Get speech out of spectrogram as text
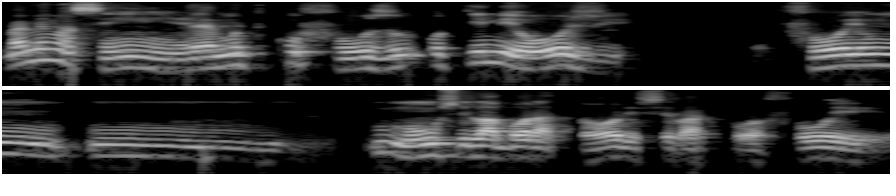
mas mesmo assim, é muito confuso. O time hoje foi um, um, um, monstro de laboratório, sei lá que porra foi.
